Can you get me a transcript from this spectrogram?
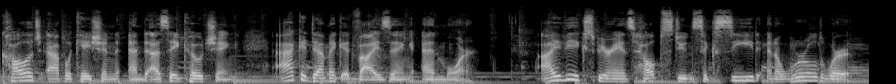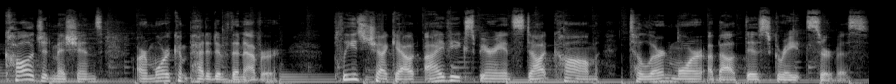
college application and essay coaching, academic advising, and more. Ivy Experience helps students succeed in a world where college admissions are more competitive than ever. Please check out ivyexperience.com to learn more about this great service.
